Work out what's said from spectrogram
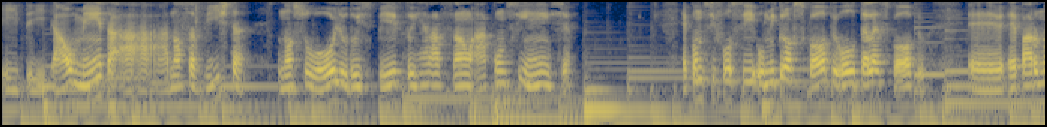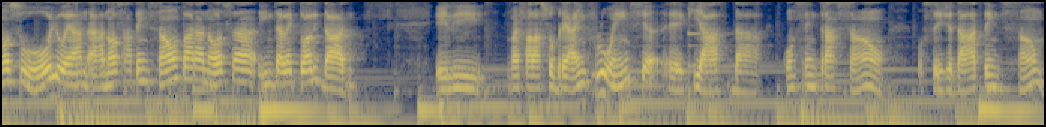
e, e aumenta a, a, nossa vista, o nosso olho do espírito em relação à consciência. É como se fosse o microscópio ou o telescópio é, é para o nosso olho, é a, a, nossa atenção para a nossa intelectualidade. Ele vai falar sobre a influência é, que há da concentração, ou seja, da atenção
